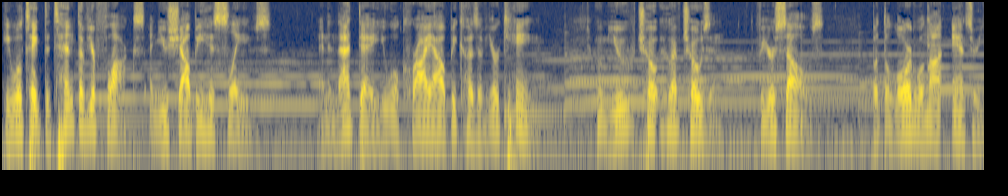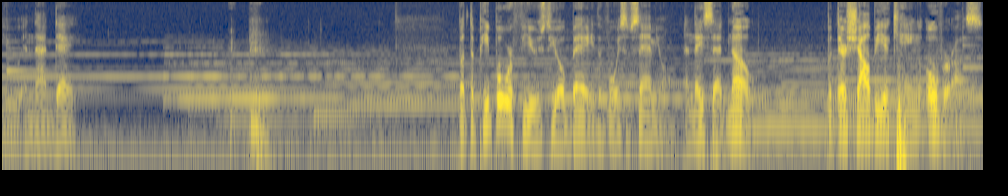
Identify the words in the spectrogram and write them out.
He will take the tenth of your flocks, and you shall be his slaves. And in that day you will cry out because of your king, whom you cho- who have chosen for yourselves, but the Lord will not answer you in that day. but the people refused to obey the voice of Samuel, and they said, No, but there shall be a king over us,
